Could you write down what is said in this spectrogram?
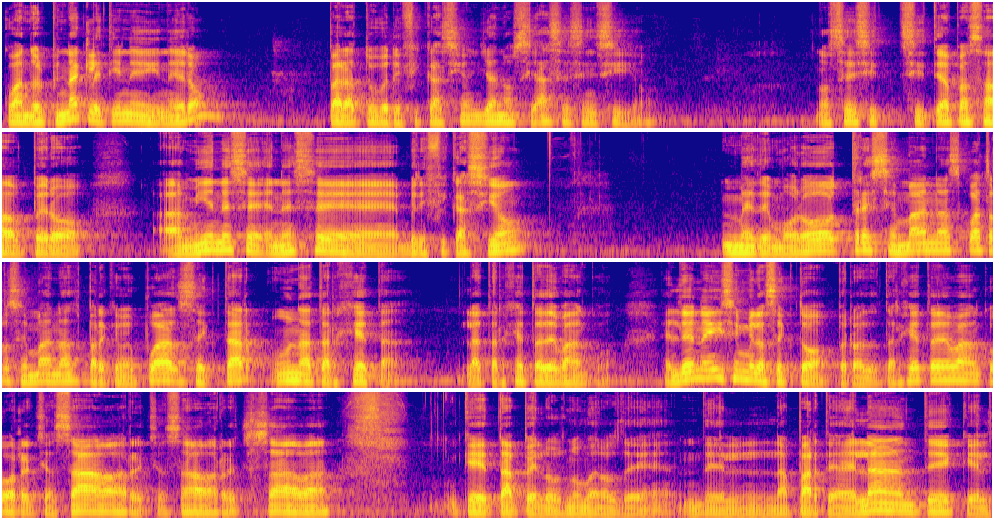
cuando el Pinacle tiene dinero, para tu verificación ya no se hace sencillo. No sé si, si te ha pasado, pero a mí en ese, en ese verificación me demoró tres semanas, cuatro semanas para que me pueda aceptar una tarjeta, la tarjeta de banco. El DNI sí me lo aceptó, pero la tarjeta de banco rechazaba, rechazaba, rechazaba, que tape los números de, la parte de adelante, que el,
